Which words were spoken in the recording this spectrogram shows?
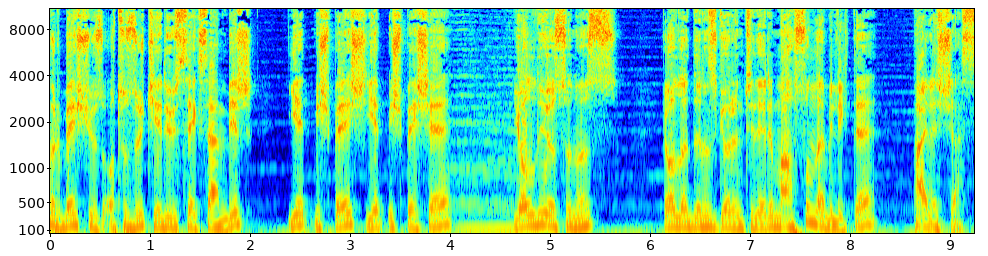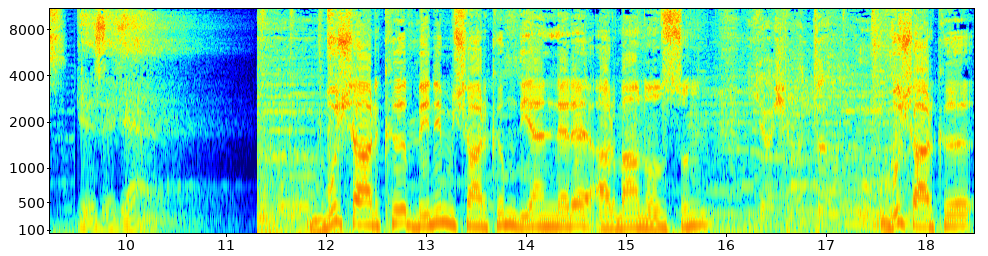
0533 781 75 75'e yolluyorsunuz. Yolladığınız görüntüleri Mahsun'la birlikte paylaşacağız. Gezegen. Bu şarkı benim şarkım diyenlere armağan olsun. Bu şarkı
